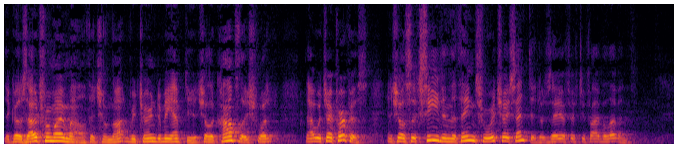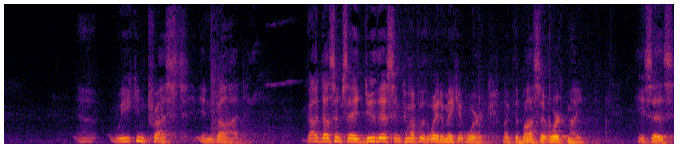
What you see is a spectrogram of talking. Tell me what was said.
that goes out from my mouth, it shall not return to me empty. It shall accomplish what that which I purpose, and shall succeed in the things for which I sent it. Isaiah 55 11. Uh, we can trust in God. God doesn't say, do this and come up with a way to make it work, like the boss at work might. He says,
